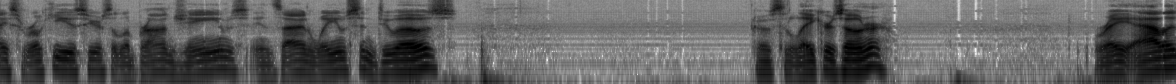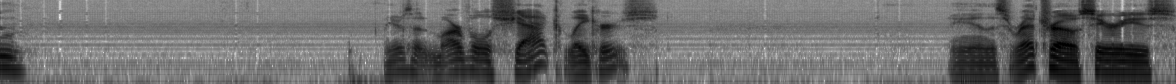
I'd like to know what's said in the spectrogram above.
Nice rookies. Here's the LeBron James and Zion Williamson duos. Goes to the Lakers owner. Ray Allen. Here's a Marvel Shaq Lakers. And this retro series,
